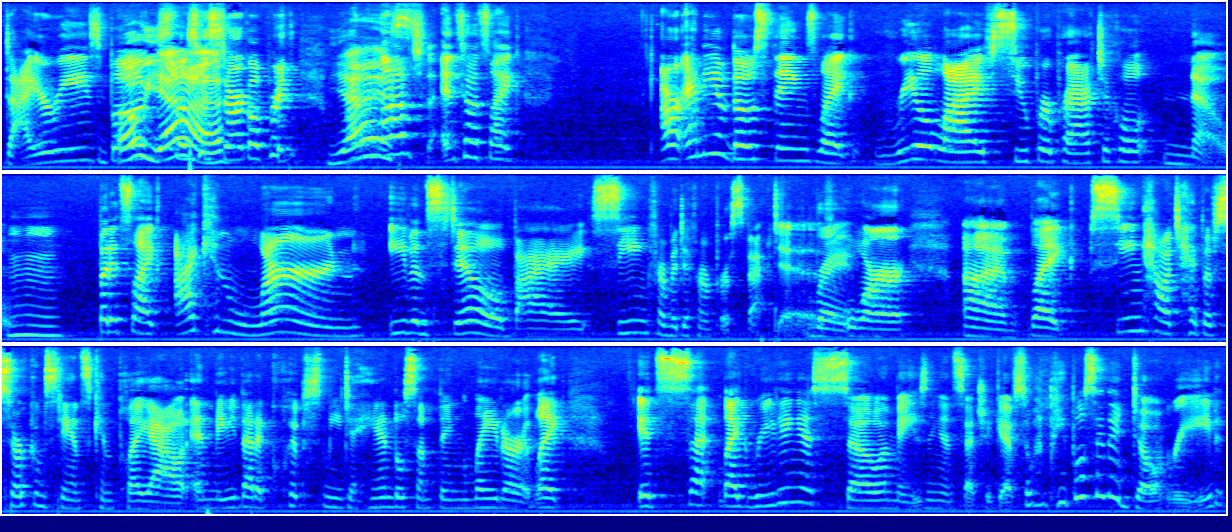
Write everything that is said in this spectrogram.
diaries books Oh, yeah. those historical prince loved and so it's like are any of those things like real life, super practical? No. Mm-hmm. But it's like I can learn even still by seeing from a different perspective. Right. Or um, like seeing how a type of circumstance can play out and maybe that equips me to handle something later. Like it's like reading is so amazing and such a gift. So when people say they don't read,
